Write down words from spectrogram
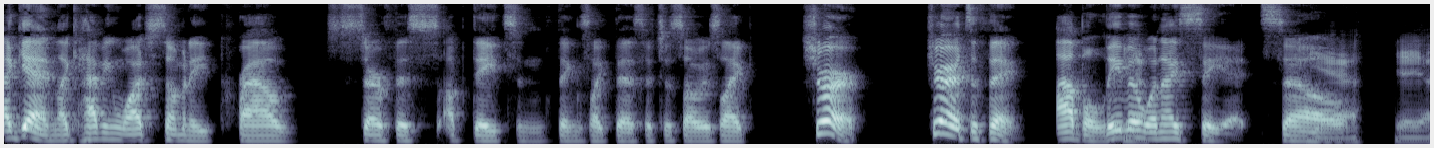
Again, like having watched so many crowd surface updates and things like this, it's just always like, sure, sure, it's a thing. I'll believe Yeah. it when I see it. So, Yeah. Yeah, yeah.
